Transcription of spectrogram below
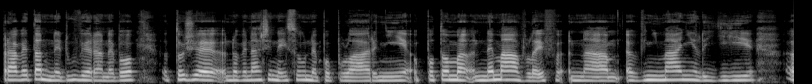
právě ta nedůvěra nebo to, že novináři nejsou nepopulární, potom nemá vliv na vnímání lidí eh,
